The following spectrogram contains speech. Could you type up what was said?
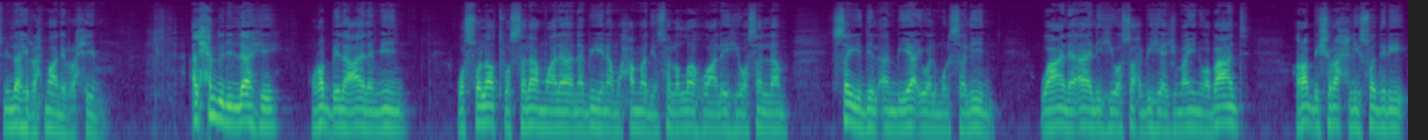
بسم الله الرحمن الرحيم الحمد لله رب العالمين والصلاة والسلام على نبينا محمد صلى الله عليه وسلم سيد الأنبياء والمرسلين وعلى آله وصحبه أجمعين وبعد رب اشرح لي صدري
